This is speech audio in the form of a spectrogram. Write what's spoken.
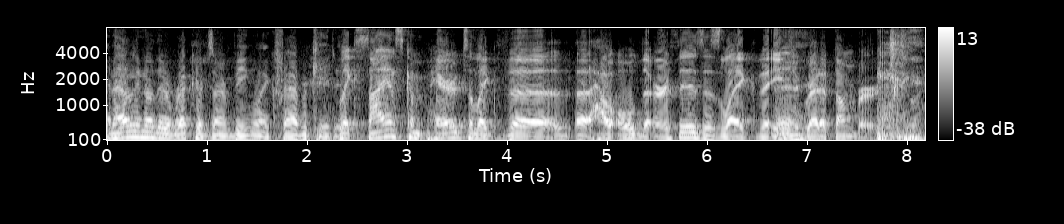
And how do we know their records aren't being like fabricated? Like science compared to like the uh, how old the Earth is is like the age Yeah. of Greta Thunberg.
